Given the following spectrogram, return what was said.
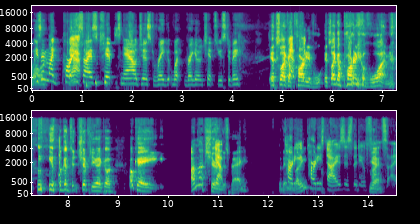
smaller? isn't like party Yeah. sized chips now just regu- what regular chips used to be? It's like Yeah. a party of it's like a party of one. you look at the chips, you go, okay, I'm not sharing Yeah. this bag with party anybody. party size is the new fun Yeah. size.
